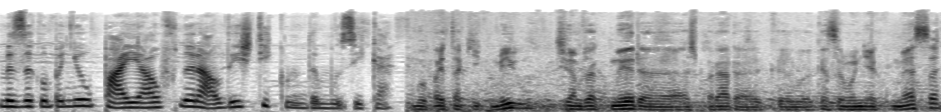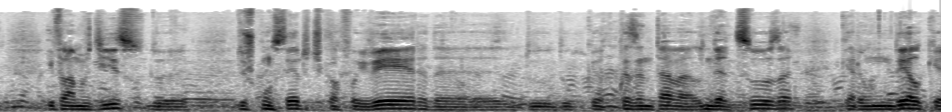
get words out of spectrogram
mas acompanhou o pai ao funeral deste ícone da música. O meu pai está aqui comigo, estivemos a comer, a, esperar a, que, que a cerimónia comece e falámos disso, de, dos concertos que ele foi ver, de- do, do que representava Linda de Souza, que era um modelo que,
